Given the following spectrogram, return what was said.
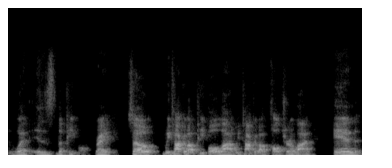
what is the people, right? So we talk about people a lot, we talk about culture a lot, and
